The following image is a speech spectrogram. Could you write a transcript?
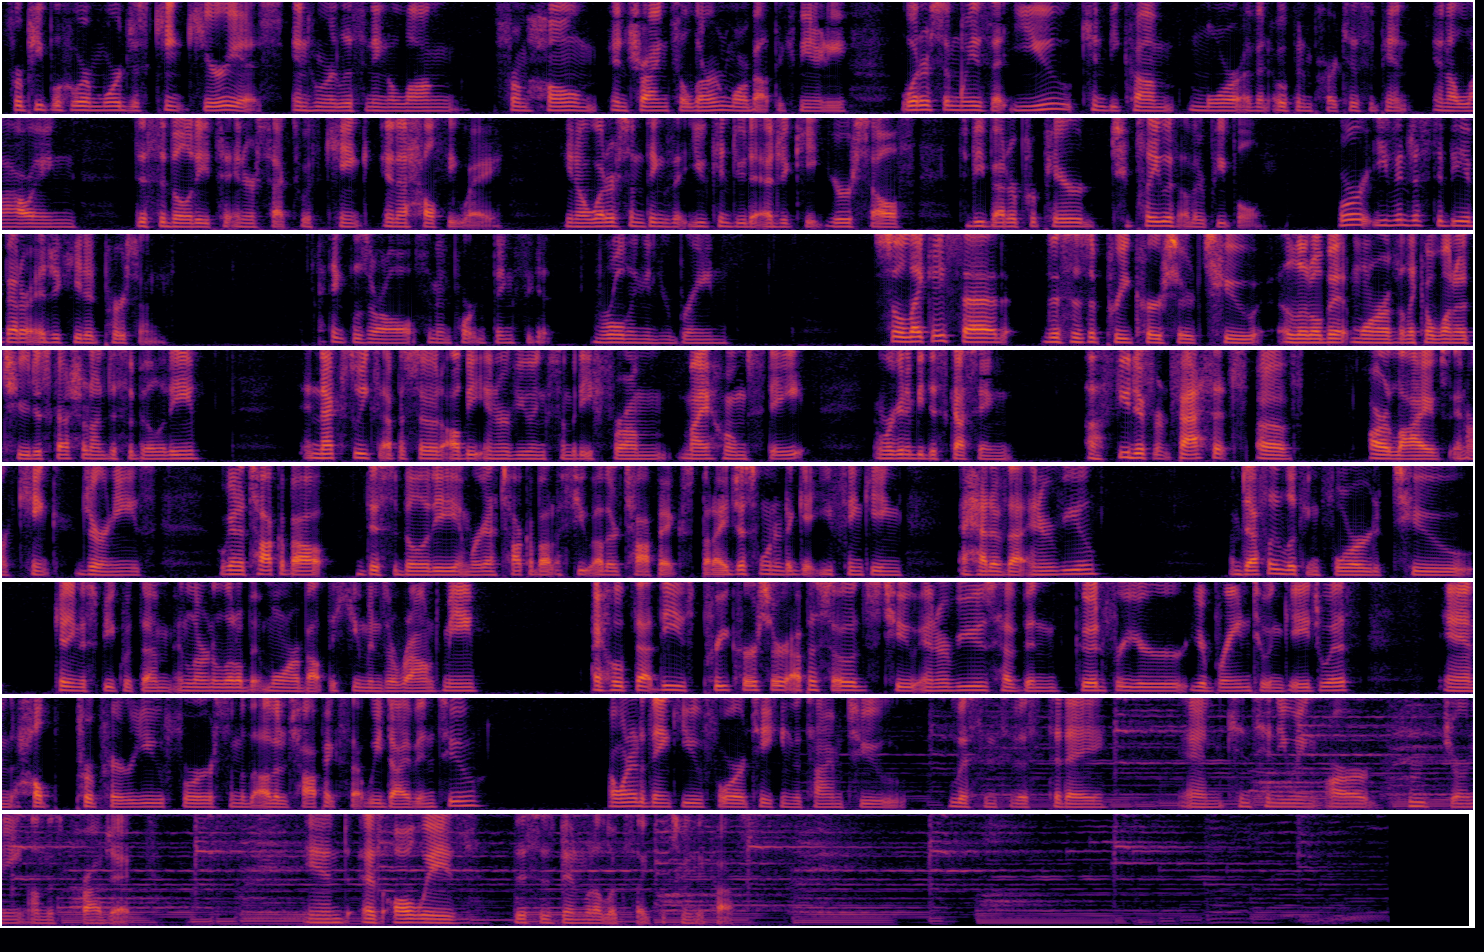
For people who are more just kink curious and who are listening along from home and trying to learn more about the community, what are some ways that you can become more of an open participant in allowing disability to intersect with kink in a healthy way? You know, what are some things that you can do to educate yourself to be better prepared to play with other people? Or even just to be a better educated person? I think those are all some important things to get rolling in your brain. So, like I said, this is a precursor to a little bit more of like a 102 discussion on disability. Next week's episode, I'll be interviewing somebody from my home state, and we're going to be discussing a few different facets of our lives and our kink journeys. We're going to talk about disability and we're going to talk about a few other topics, but I just wanted to get you thinking ahead of that interview. I'm definitely looking forward to getting to speak with them and learn a little bit more about the humans around me I hope that these precursor episodes to interviews have been good for your your brain to engage with and help prepare you for some of the other topics that we dive into. I wanted to thank you for taking the time to listen to this today and continuing our group journey on this project. And as always, this has been what it looks like between the cuffs.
